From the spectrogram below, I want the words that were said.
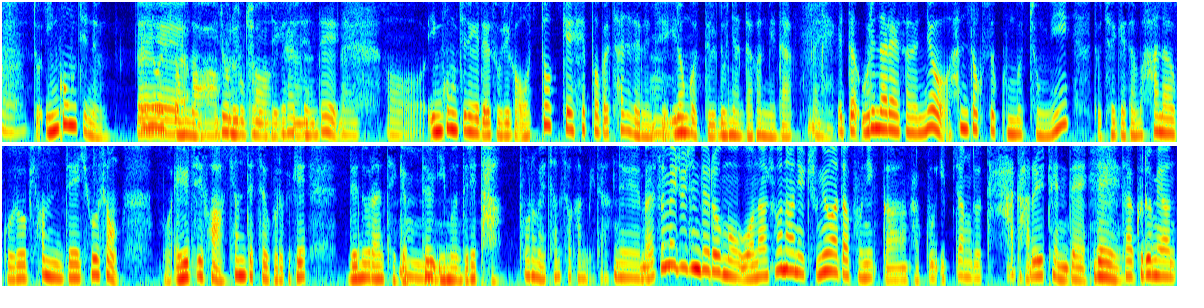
네. 또 인공지능 빼놓을 수 없는 아, 이런 그렇죠. 부분 얘기를 할 텐데 네. 어, 인공지능에 대해서 우리가 어떻게 해법을 찾아야 되는지 음. 이런 것들을 논의한다고 합니다. 네. 일단 우리나라에서는요 한덕수 국무총리 또 재계점 하나그룹, 현대, 효성, 뭐 LG화학, 현대차그룹 이렇게 내노란 대기업들 음. 임원들이 다 포럼에 참석합니다. 네, 말씀해 주신 대로 뭐 워낙 현안이 중요하다 보니까 각국 입장도 다 다를 텐데. 네. 자, 그러면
